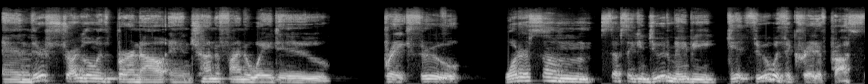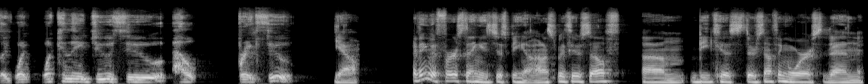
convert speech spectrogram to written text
and they're struggling with burnout and trying to find a way to break through what are some steps they can do to maybe get through with the creative process? Like what, what can they do to help break through? Yeah. I think the first thing is just being honest with yourself. Um, because there's nothing worse than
